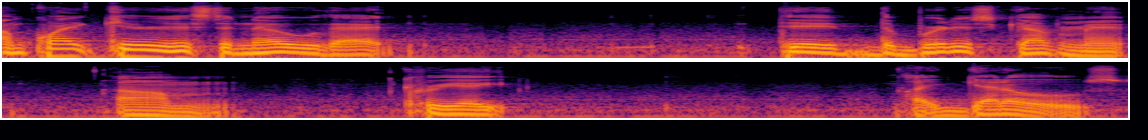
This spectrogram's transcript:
I'm quite curious to know that did the British government um, create like ghettos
